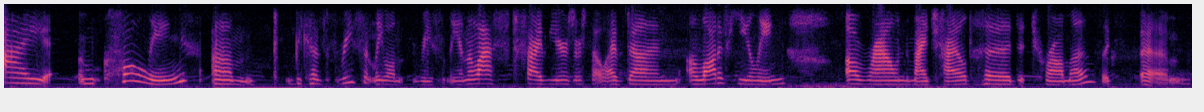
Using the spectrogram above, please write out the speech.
I am calling um, because recently, well, recently, in the last five years or so, I've done a lot of healing around my childhood traumas, like, um,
